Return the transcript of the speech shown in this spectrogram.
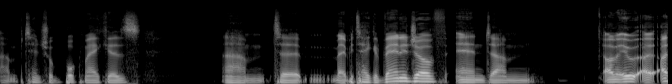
um, potential bookmakers um, to maybe take advantage of. And um, I mean, it, I,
